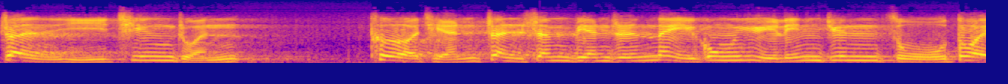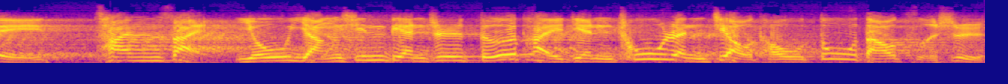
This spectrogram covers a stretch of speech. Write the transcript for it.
朕已清准，特遣朕身边之内宫御林军组队参赛，由养心殿之德太监出任教头督导此事，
